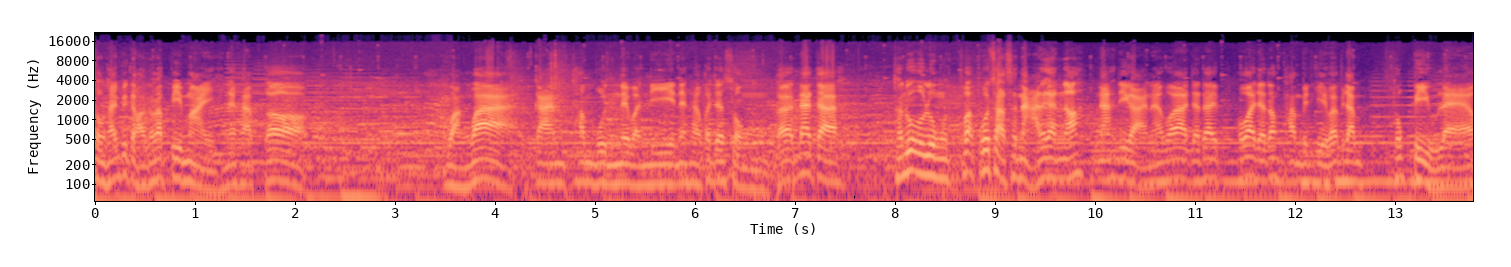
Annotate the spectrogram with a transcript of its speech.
ส่งท้ายปีเก่าต้อนรับปีใหม่นะครับ ก็หวังว่าการทำบุญในวันนี้นะครับ ก็จะส่งก็น่าจะทะลุลุงพุทธศาสนาแล้วกันเนาะนะดีกว่านะเพราะว่าจะได้เพราะว่าจะต้องทำเป็นกิจวัตรประจำทุกปีอยู่แล้ว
